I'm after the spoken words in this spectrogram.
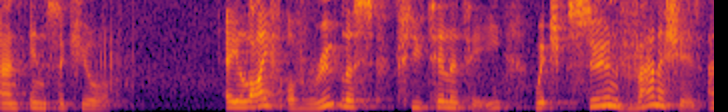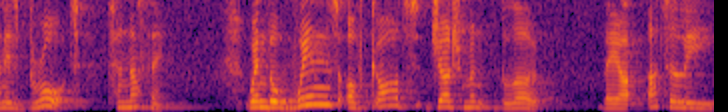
and insecure. A life of rootless futility which soon vanishes and is brought to nothing. When the winds of God's judgment blow, they are utterly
